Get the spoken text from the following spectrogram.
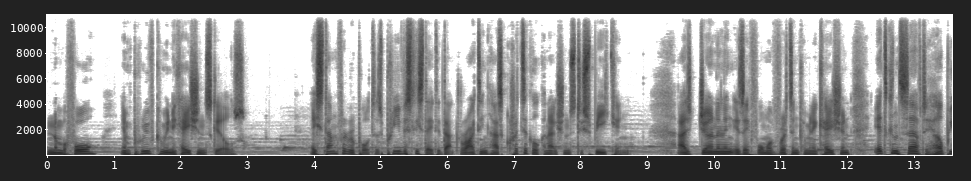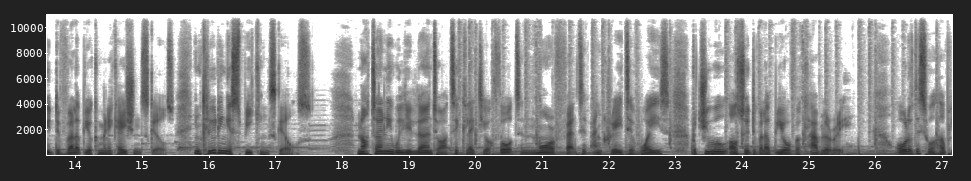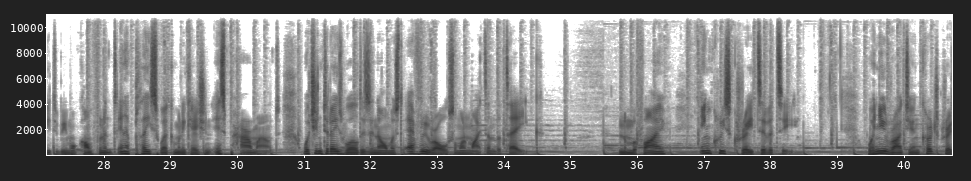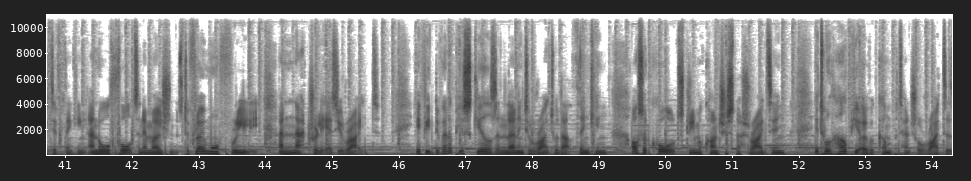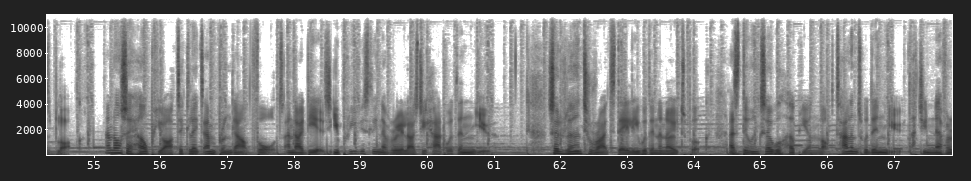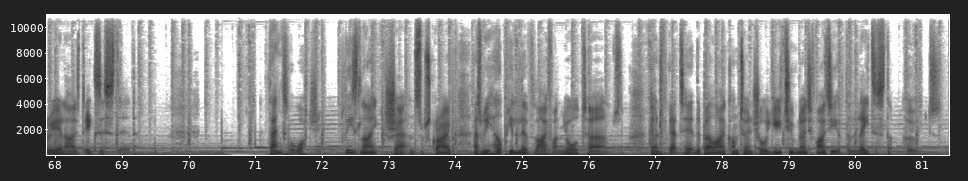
Number 4. Improve communication skills. A Stanford report has previously stated that writing has critical connections to speaking. As journaling is a form of written communication, it can serve to help you develop your communication skills, including your speaking skills. Not only will you learn to articulate your thoughts in more effective and creative ways, but you will also develop your vocabulary. All of this will help you to be more confident in a place where communication is paramount, which in today's world is in almost every role someone might undertake. Number 5. Increase creativity. When you write you encourage creative thinking and all thoughts and emotions to flow more freely and naturally as you write. If you develop your skills in learning to write without thinking, also called stream of consciousness writing, it will help you overcome potential writer's block and also help you articulate and bring out thoughts and ideas you previously never realized you had within you. So learn to write daily within a notebook, as doing so will help you unlock talents within you that you never realized existed. Thanks for watching. Please like, share and subscribe as we help you live life on your terms. Don't forget to hit the bell icon to ensure YouTube notifies you of the latest uploads.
